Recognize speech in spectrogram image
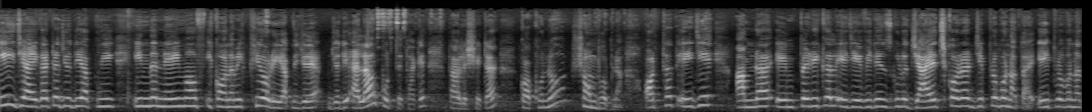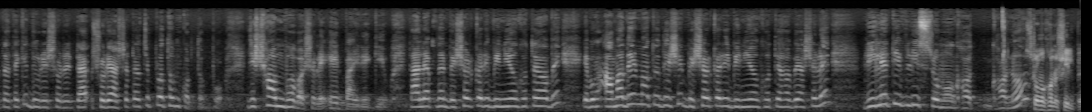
এই জায়গাটা যদি আপনি in the name of economic theory আপনি যদি যদি অ্যালাউ করতে থাকেন তাহলে সেটা কখনো সম্ভব না। অর্থাৎ এই যে আমরা এম্পেরিক্যাল এই যে এভিডেন্সগুলো জায়েজ করার যে প্রবণতা এই প্রবণতা থেকে দূরে সরেটা সরে আসাটা হচ্ছে প্রথম কর্তব্য যে সম্ভব আসলে এর বাইরে গিয়েও। তাহলে আপনার বেসরকারি বিনিয়োগ হতে হবে এবং আমাদের মতো দেশে বেসরকারি বিনিয়োগ হতে হবে আসলে রিলেটিভলি শ্রম ঘন শ্রমঘন শিল্পে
